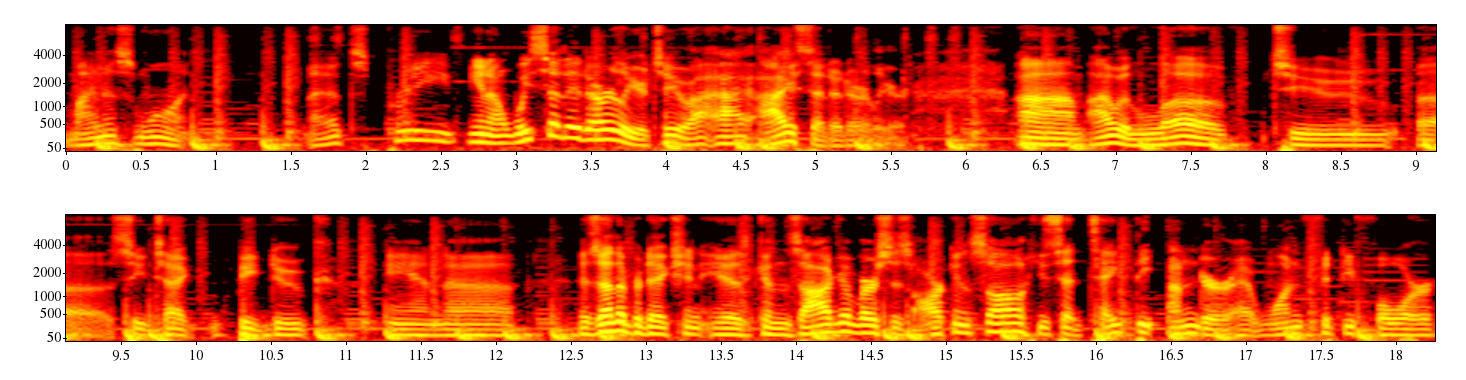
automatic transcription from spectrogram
minus one. That's pretty. You know, we said it earlier too. I I, I said it earlier. Um, I would love to uh, see Tech beat Duke. And uh, his other prediction is Gonzaga versus Arkansas. He said take the under at 154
